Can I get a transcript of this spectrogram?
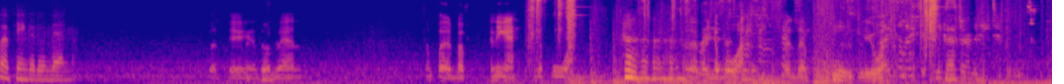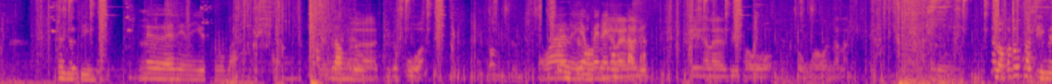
เปิดเพลงกับโดนแบนปะเปิดเพลงอะโดนแบนต้องเปิดแบบอันนี้ไงพิกาปูอะเปิดแบบพิกาปูอะเปิดแบบริวอะ Isolate, exterminate. ไม่จะตีเนอในยูทูบอะลองเอดูอพิกาปูอะแต่ว่าหนูอยากไปในเพลงทิอะกไรต็อนะกที่เพลงอะไรที่เขาส่งมาวันนั้นอะไม่รู้แต่เราก็ต้องสตรีมใน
